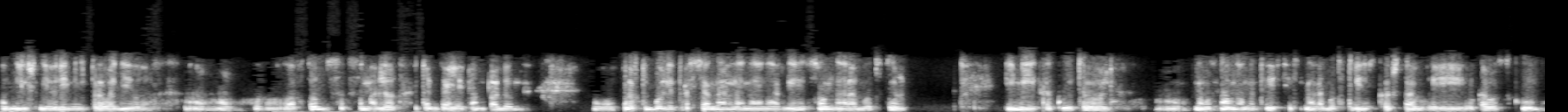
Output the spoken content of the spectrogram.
там, лишнее время не проводила э, в автобусах, самолетах и так далее и тому подобное. Просто более профессиональная, наверное, организационная работа тоже имеет какую-то роль. Но в основном это, естественно, работа тренерского штаба и руководства клуба.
